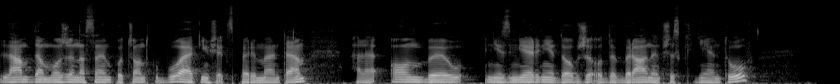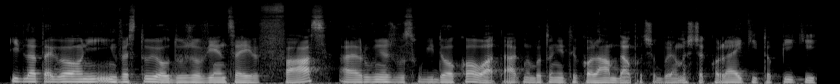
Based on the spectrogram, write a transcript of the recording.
Lambda może na samym początku była jakimś eksperymentem, ale on był niezmiernie dobrze odebrany przez klientów i dlatego oni inwestują dużo więcej w FAS, ale również w usługi dookoła, tak? No bo to nie tylko Lambda, potrzebujemy jeszcze kolejki, topiki,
